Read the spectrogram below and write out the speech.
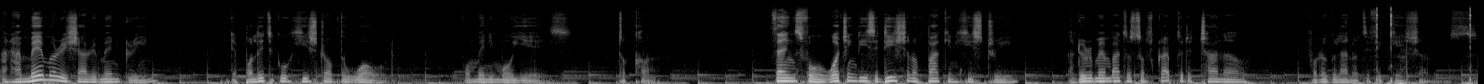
and her memory shall remain green in the political history of the world for many more years to come. Thanks for watching this edition of Back in History, and do remember to subscribe to the channel for regular notifications.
